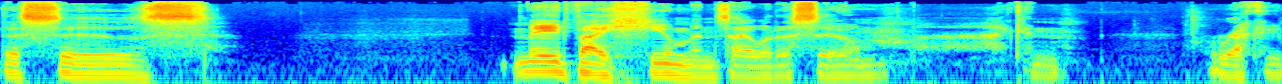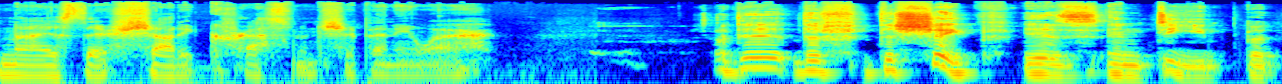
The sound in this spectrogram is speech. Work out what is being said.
This is made by humans, I would assume. I can recognize their shoddy craftsmanship anywhere. The the the shape is indeed, but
